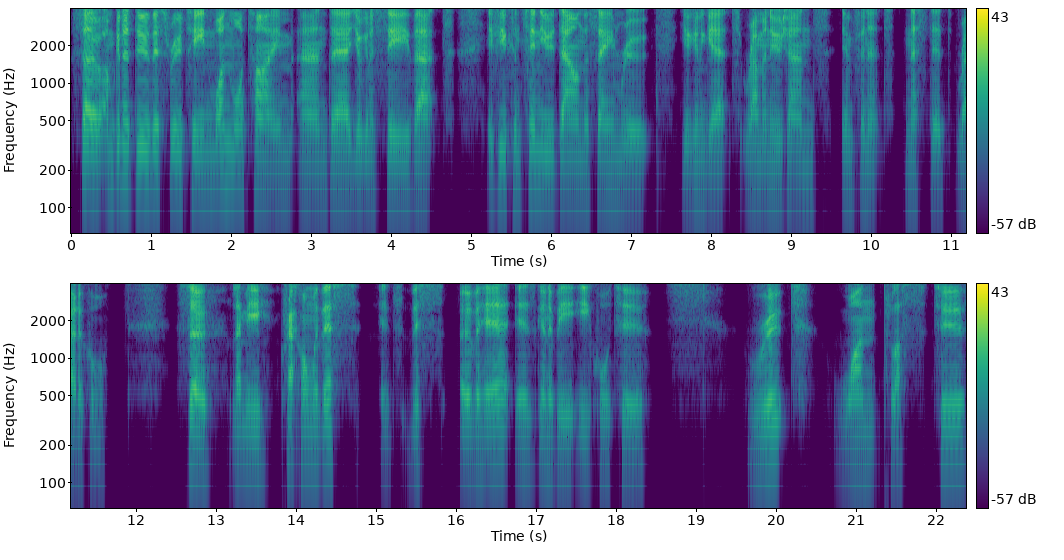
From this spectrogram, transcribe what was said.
So I'm gonna do this routine one more time and uh, you're gonna see that if you continue down the same route you're gonna get Ramanujan's infinite nested radical. So let me crack on with this. It's this over here is going to be equal to root 1 plus 2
